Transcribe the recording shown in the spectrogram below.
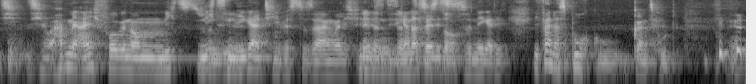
Ich, ich habe mir eigentlich vorgenommen, Nichts nichts. Negatives zu sagen, weil ich finde, Nee, dann- die dann ganze Welt ist doch. so negativ. Ich fand das Buch gu ganz gut.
